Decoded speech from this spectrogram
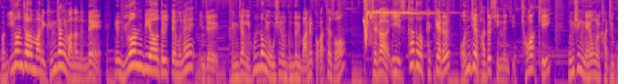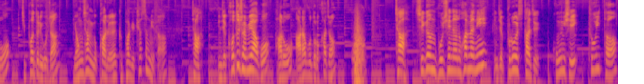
막 이런저런 말이 굉장히 많았는데 이런 유언비어들 때문에 이제 굉장히 혼동이 오시는 분들이 많을 것 같아서 제가 이 스타드롭 100개를 언제 받을 수 있는지 정확히 공식 내용을 가지고 짚어드리고자 영상 녹화를 급하게 켰습니다. 자, 이제 거두절미하고 바로 알아보도록 하죠. 자, 지금 보시는 화면이 이제 브롤스타즈 공식 트위터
